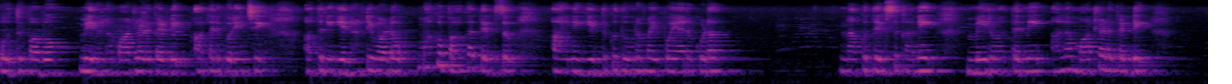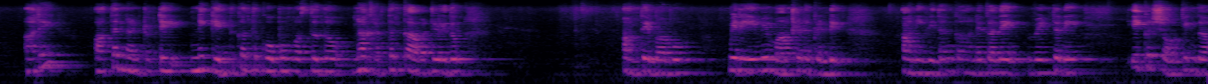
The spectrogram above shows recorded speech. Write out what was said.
వద్దు బాబు మీరు ఇలా మాట్లాడకండి. అతని గురించి అతను ఎలాంటి వాడో మాకు బాగా తెలుసు. ఆయన ఎందుకు దూరం అయిపోయారో కూడా నాకు తెలుసు కానీ మీరు అతన్ని అలా మాట్లాడకండి. అరే అతన్ని అంటుంటే నీకెందుకు అంత కోపం వస్తుందో నాకు అర్థం కావట్లేదు. అంతే బాబు మీరు ఏమీ మాట్లాడకండి. అని విధంగా అనగానే వెంటనే ఇక షాకింగ్గా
